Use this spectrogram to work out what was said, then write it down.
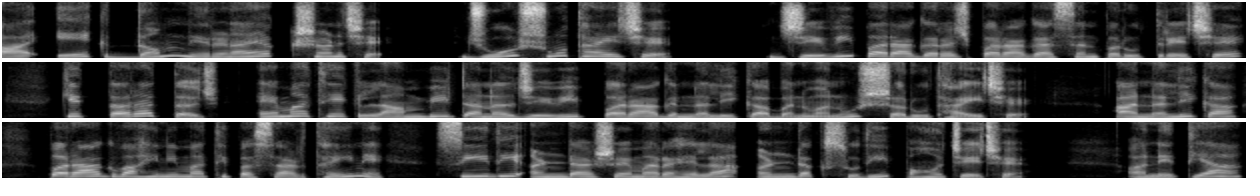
આ એકદમ નિર્ણાયક ક્ષણ છે. જો શું થાય છે. જેવી પરાગરજ પરાગાસન પર ઉતરે છે, કે તરત જ એમાંથી એક લાંબી ટનલ જેવી પરાગ નલિકા બનવાનું શરૂ થાય છે. આ નલિકા પરાગવાહિનીમાંથી પસાર થઈને સીધી અંડાશયમાં રહેલા અંડક સુધી પહોંચે છે અને ત્યાં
